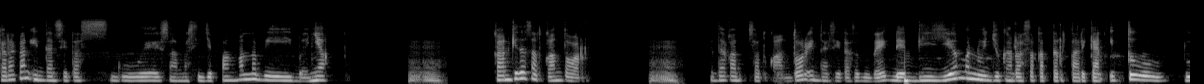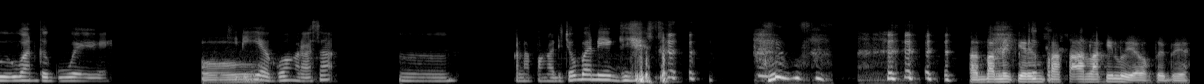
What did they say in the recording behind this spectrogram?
karena kan intensitas gue sama si Jepang kan lebih banyak. Mhm. Kan kita satu kantor. Mhm. Kita kan satu kantor, intensitas lebih baik dan dia menunjukkan rasa ketertarikan itu duluan ke gue. Jadi Oh. ya gue ngerasa, mmm, kenapa nggak dicoba nih gitu. Tanpa mikirin perasaan laki lu ya waktu itu ya?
